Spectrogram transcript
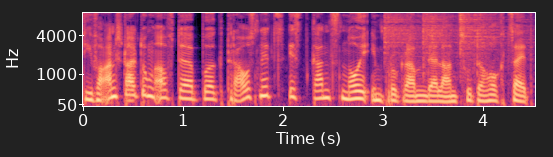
Die Veranstaltung auf der Burg Trausnitz ist ganz neu im Programm der Landshuter Hochzeit.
